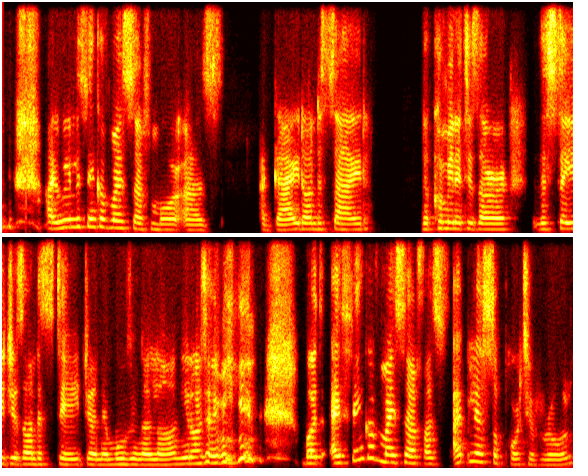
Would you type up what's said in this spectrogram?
I really think of myself more as a guide on the side. The communities are the stages on the stage and they're moving along, you know what I mean? but I think of myself as I play a supportive role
